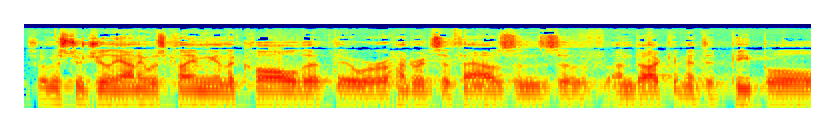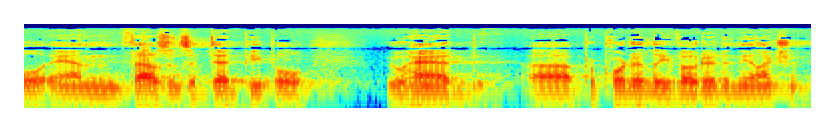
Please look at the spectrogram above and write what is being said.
So Mr. Giuliani was claiming in the call that there were hundreds of thousands of undocumented people and thousands of dead people who had uh, purportedly voted in the election?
